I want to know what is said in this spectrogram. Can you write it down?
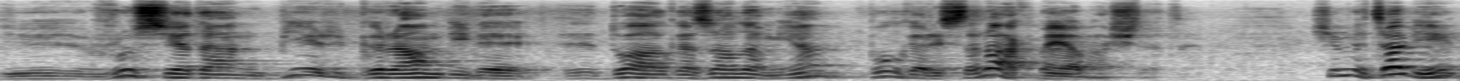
e, Rusya'dan bir gram bile e, doğal gaz alamayan Bulgaristan'a akmaya başladı. Şimdi tabii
